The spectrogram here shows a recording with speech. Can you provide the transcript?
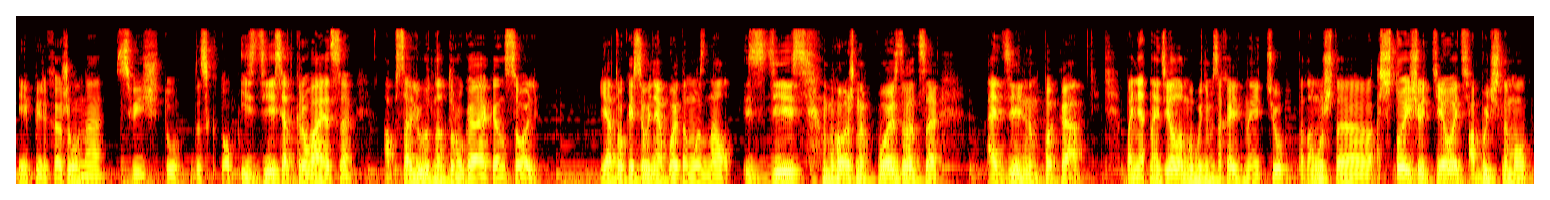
И перехожу на Switch to Desktop. И здесь открывается абсолютно другая консоль. Я только сегодня об этом узнал. Здесь можно пользоваться отдельным ПК. Понятное дело, мы будем заходить на YouTube, потому что что еще делать обычному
